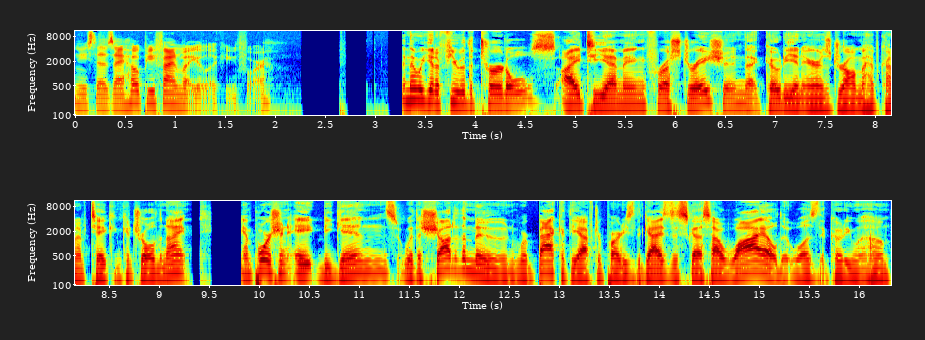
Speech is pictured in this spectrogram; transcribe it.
And he says, I hope you find what you're looking for. And then we get a few of the turtles ITMing frustration that Cody and Aaron's drama have kind of taken control of the night. And portion eight begins with a shot of the moon. We're back at the after parties. The guys discuss how wild it was that Cody went home.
